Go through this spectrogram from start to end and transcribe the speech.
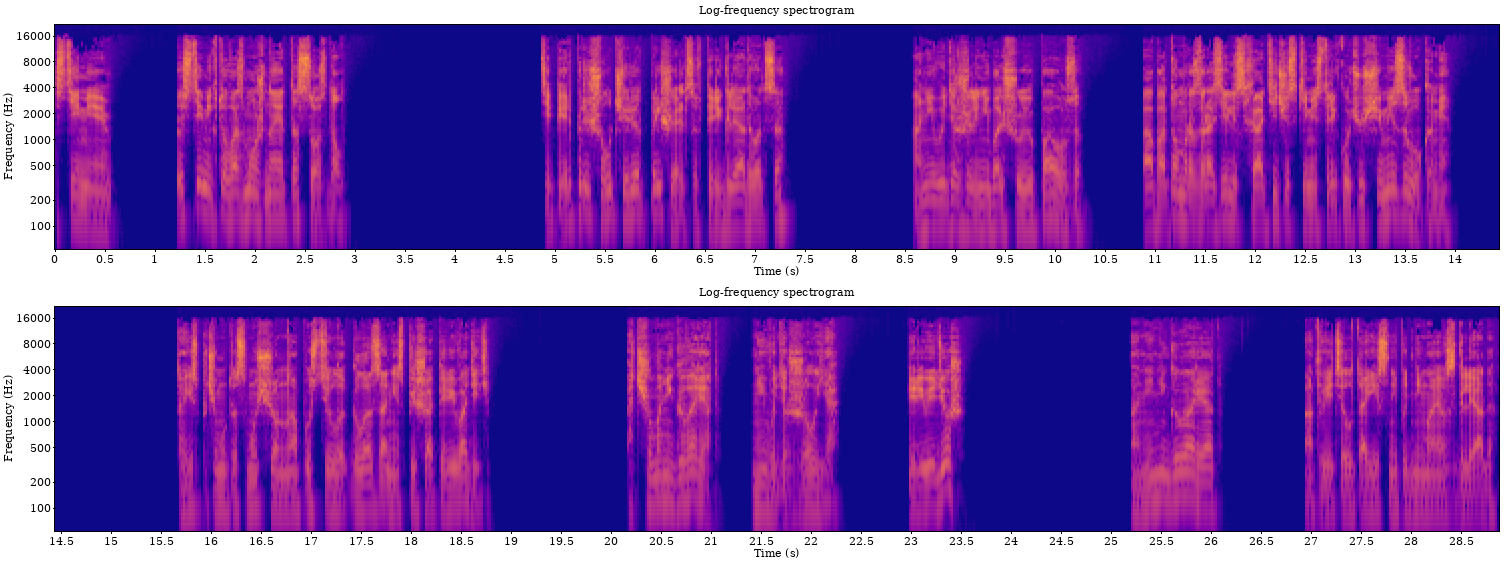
с теми, с теми, кто, возможно, это создал?» Теперь пришел черед пришельцев переглядываться. Они выдержали небольшую паузу, а потом разразились хаотическими стрекочущими звуками. Таис почему-то смущенно опустила глаза, не спеша переводить. «О чем они говорят?» — не выдержал я. «Переведешь?» «Они не говорят», — ответил Таис, не поднимая взгляда.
